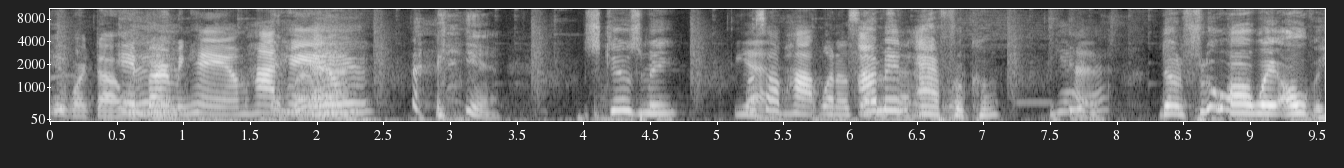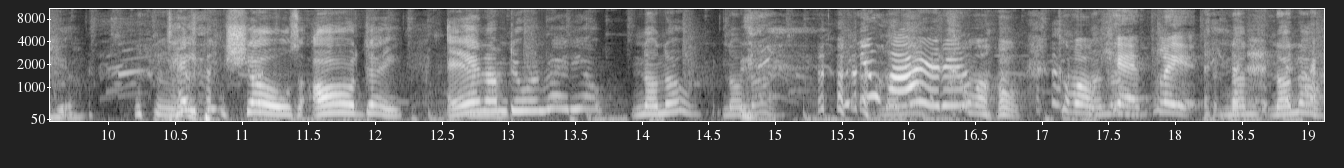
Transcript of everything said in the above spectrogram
he worked all weekend In weekend. Birmingham, hot In ham. yeah. Excuse me. What's up, Hot 107? I'm in Africa. Yes. Done flew all the way over here, taping shows all day, and I'm uh-huh. doing radio. No, no, no, no, You hired him. Come on, come on, cat, play it. no, no, no.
